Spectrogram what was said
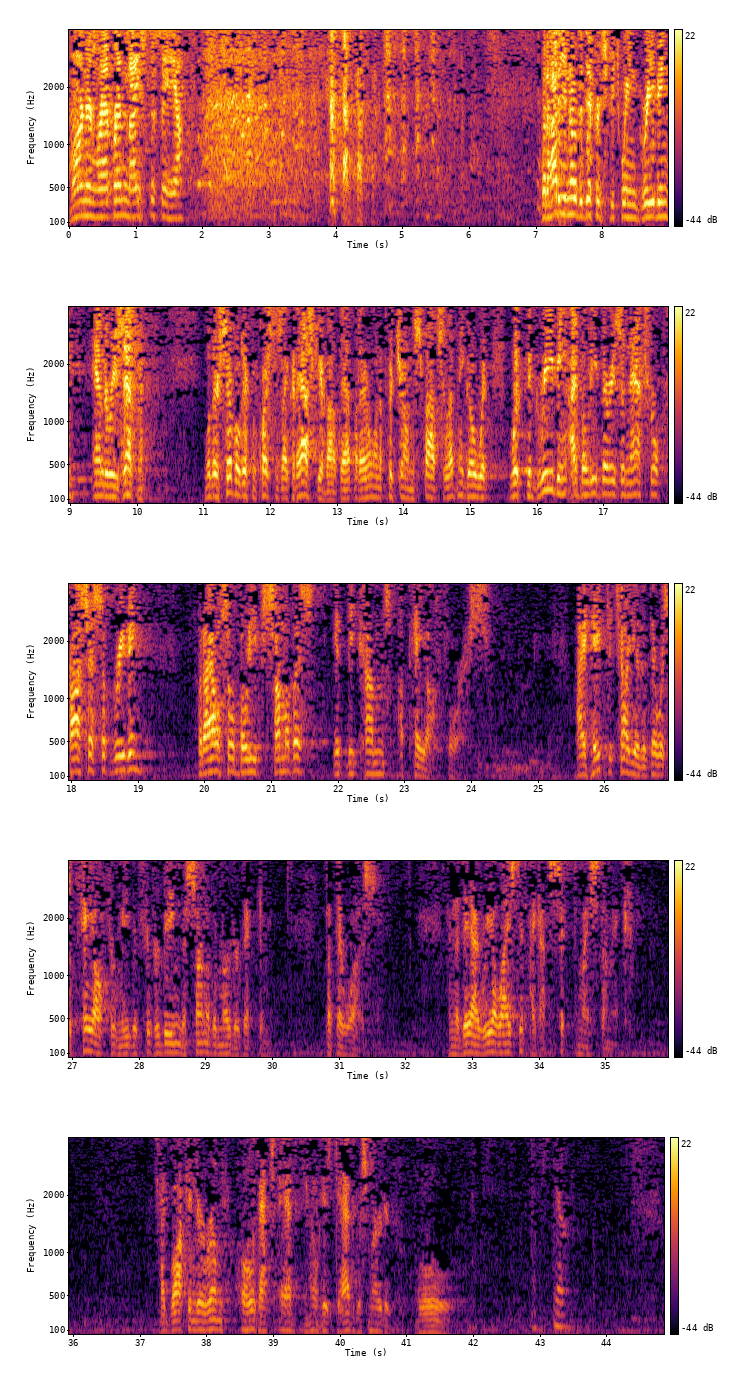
Morning, Reverend. Nice to see you. but how do you know the difference between grieving and resentment? Well, there are several different questions I could ask you about that, but I don't want to put you on the spot. So let me go with, with the grieving. I believe there is a natural process of grieving, but I also believe some of us it becomes a payoff for us. I hate to tell you that there was a payoff for me for being the son of a murder victim, but there was. And the day I realized it, I got sick to my stomach. I'd walk into a room, oh, that's Ed. You know, his dad was murdered. Oh. Yeah.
